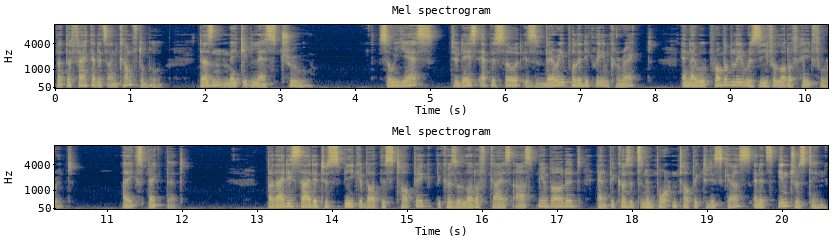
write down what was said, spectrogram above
But the fact that it's uncomfortable doesn't make it less true. So, yes, today's episode is very politically incorrect, and I will probably receive a lot of hate for it. I expect that. But I decided to speak about this topic because a lot of guys asked me about it and because it's an important topic to discuss and it's interesting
